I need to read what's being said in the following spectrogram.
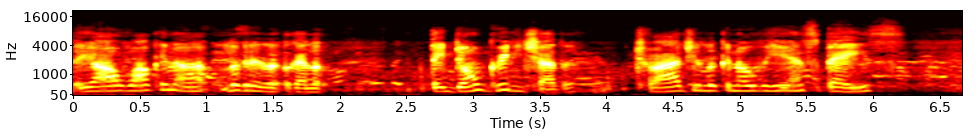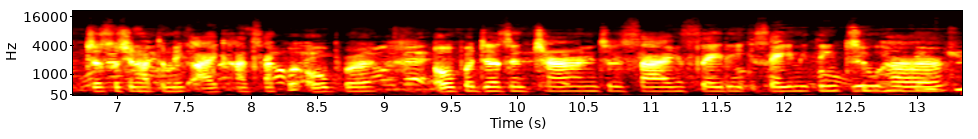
They all walking up. Look at it. Okay, look. They don't greet each other. Taraji looking over here in space just so she don't have to make eye contact with Oprah. Oprah doesn't turn to the side and say say anything to her. Okay,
